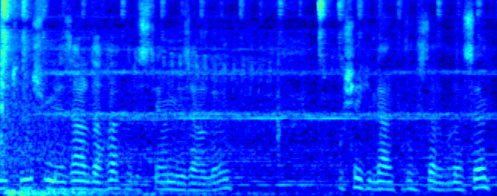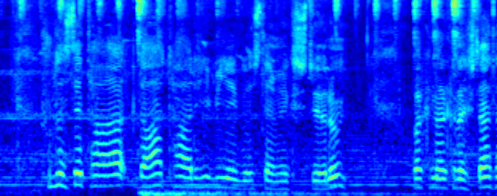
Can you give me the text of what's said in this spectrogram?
Unutulmuş bir mezar daha Hristiyan mezarlığı. Bu şekilde arkadaşlar burası. Şurada size ta- daha tarihi bir yer göstermek istiyorum. Bakın arkadaşlar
